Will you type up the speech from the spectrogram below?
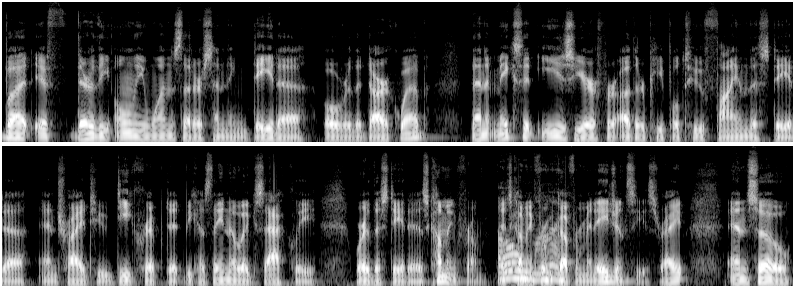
But if they're the only ones that are sending data over the dark web, then it makes it easier for other people to find this data and try to decrypt it because they know exactly where this data is coming from. It's Oh coming my. from government agencies, right? And so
